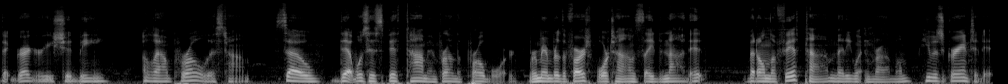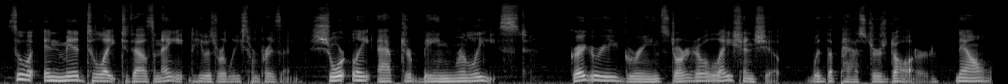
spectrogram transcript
that Gregory should be allowed parole this time. So, that was his fifth time in front of the parole board. Remember, the first four times they denied it, but on the fifth time that he went in front of them, he was granted it. So in mid to late 2008, he was released from prison. Shortly after being released, Gregory Green started a relationship with the pastor's daughter. Now,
